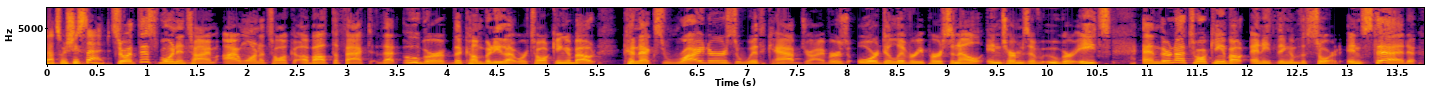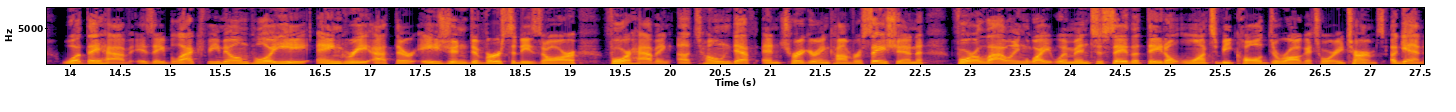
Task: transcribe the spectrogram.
That's what she said. So at this point in time, I want to talk about the fact that Uber, the company that we're talking about, connects riders with cab drivers or delivery personnel in terms of Uber Eats, and they're not talking about anything of the sort. Instead, what they have is a black female employee angry at their Asian diversity czar for having a tone deaf and triggering conversation for allowing white women to say that they don't want to be called derogatory terms. Again,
